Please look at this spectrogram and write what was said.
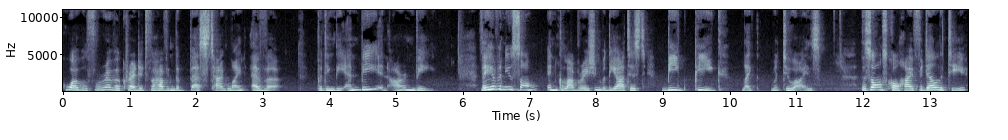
who I will forever credit for having the best tagline ever, putting the NB in R&B. They have a new song in collaboration with the artist Biig Piig, like with two eyes. The song's called High Fidelity,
